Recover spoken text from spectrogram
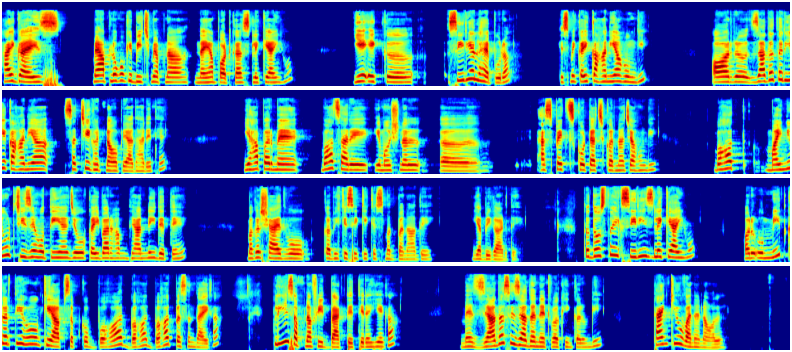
Hi guys मैं आप लोगों के बीच में अपना नया पॉडकास्ट लेके आई हूँ। ये एक सीरियल है पूरा। इसमें कई कहानियाँ होंगी और ज़्यादातर ये कहानियाँ सच्ची घटनाओं पे आधारित हैं। यहाँ पर मैं बहुत सारे इमोशनल एस्पेक्ट्स को टच करना चाहूँगी। बहुत माइन्यूट चीज़ें होती हैं जो कई बार हम ध्यान नहीं देते हैं, मगर शायद वो कभी किसी की किस्मत बना दे या बिगाड़ दे। तो दोस्तों, एक सीरीज़ लेके आई हूँ और उम्मीद करती हूँ कि आप सबको बहुत बहुत बहुत पसंद आएगा। प्लीज़ अपना फीडबैक देते रहिएगा। मैं ज़्यादा से ज़्यादा नेटवर्किंग करूँगी। Thank you one and all.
